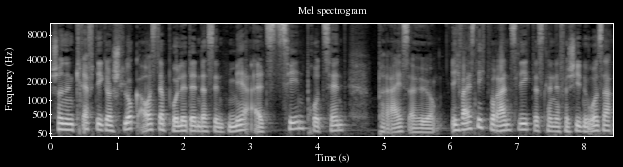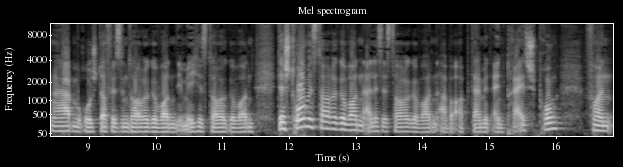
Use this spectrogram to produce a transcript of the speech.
schon ein kräftiger Schluck aus der Pulle, denn das sind mehr als 10 Prozent Preiserhöhung. Ich weiß nicht, woran es liegt. Das kann ja verschiedene Ursachen haben. Rohstoffe sind teurer geworden, die Milch ist teurer geworden, der Strom ist teurer geworden, alles ist teurer geworden. Aber ob damit ein Preissprung von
